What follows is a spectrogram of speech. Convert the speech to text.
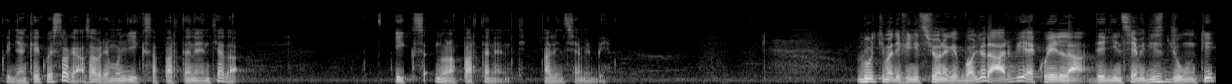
Quindi anche in questo caso avremo gli x appartenenti ad A, x non appartenenti all'insieme B. L'ultima definizione che voglio darvi è quella degli insiemi disgiunti,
